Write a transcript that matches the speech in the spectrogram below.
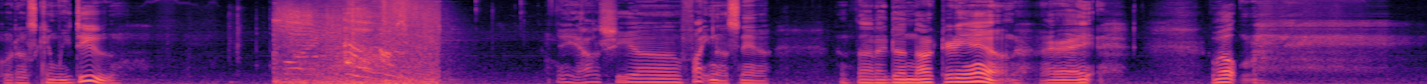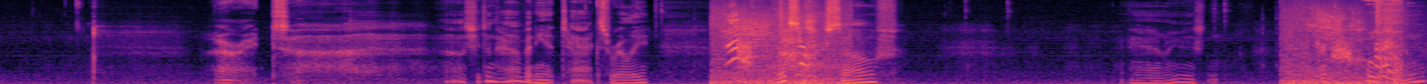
What else can we do? Hey, how's she uh fighting us now? I thought I done knocked her down. Alright. Well, Alright. Uh, uh, she didn't have any attacks, really. Ah! This on herself. And maybe drink a potion.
